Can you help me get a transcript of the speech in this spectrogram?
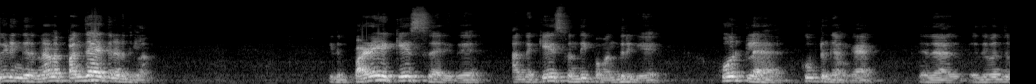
வீடுங்கிறதுனால பஞ்சாயத்துன்னு எடுத்துக்கலாம். இது பழைய கேஸ் சார் இது. அந்த கேஸ் வந்து இப்போ வந்திருக்கு. கோர்ட்டில் கூப்பிட்டுருக்காங்க. இதை இது வந்து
